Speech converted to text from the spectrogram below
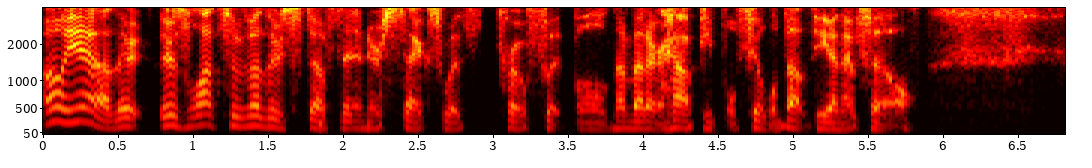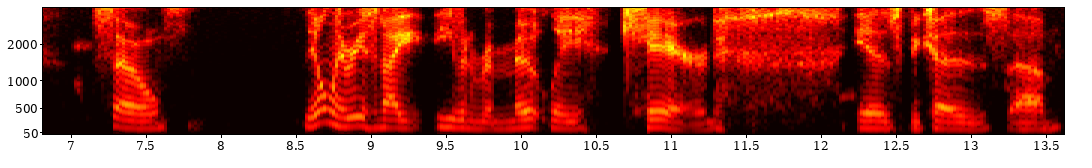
Oh yeah, there, there's lots of other stuff that intersects with pro football, no matter how people feel about the NFL. So the only reason I even remotely cared is because um,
